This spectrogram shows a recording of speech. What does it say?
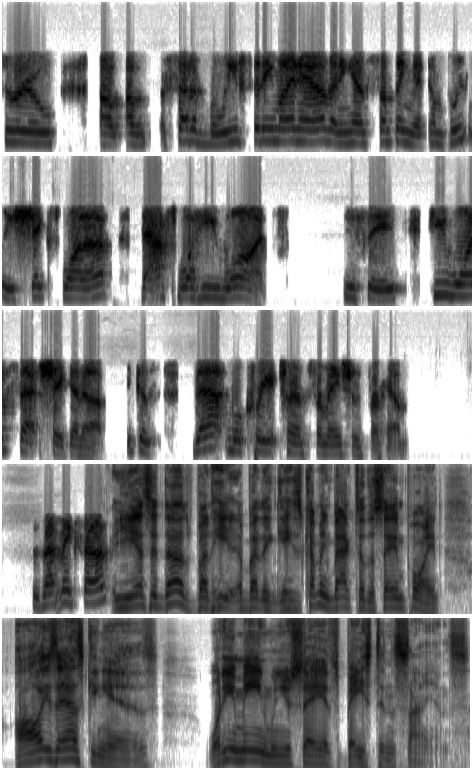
through a, a, set of beliefs that he might have, and he has something that completely shakes one up, that's what he wants. You see, he wants that shaken up because that will create transformation for him. Does that make sense? Yes, it does. But he, but he's coming back to the same point. All he's asking is, what do you mean when you say it's based in science?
